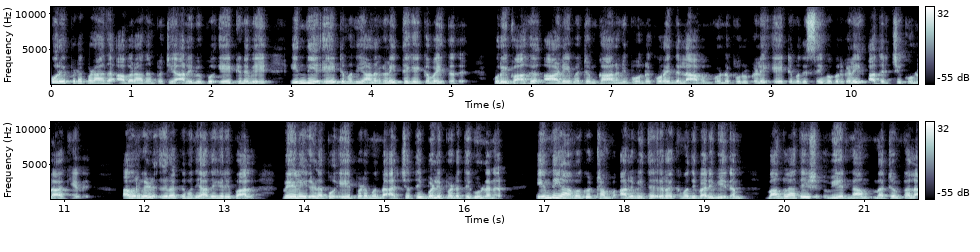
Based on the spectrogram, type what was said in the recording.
குறிப்பிடப்படாத அபராதம் பற்றிய அறிவிப்பு ஏற்கனவே இந்திய ஏற்றுமதியாளர்களை திகைக்க வைத்தது. குறிப்பாக ஆடை மற்றும் காலணி போன்ற குறைந்த லாபம் கொண்ட பொருட்களை ஏற்றுமதி செய்பவர்களை அதிர்ச்சிக்குள்ளாக்கியது. அவர்கள் இறக்குமதி அதிகரிப்பால் வேலை இழப்பு ஏற்படும் என்ற அச்சத்தை வெளிப்படுத்திக் உள்ளனர் இந்தியாவுக்கு ட்ரம்ப் அறிவித்த இறக்குமதி வரி வீதம் பங்களாதேஷ் வியட்நாம் மற்றும் பல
